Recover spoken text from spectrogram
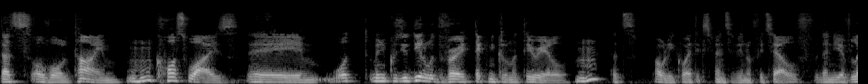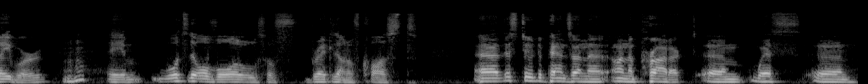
that's of all time. Mm-hmm. Cost wise, um, what I mean, because you deal with very technical material mm-hmm. that's probably quite expensive in of itself. Then you have labor. Mm-hmm. Um, what's the overall sort of breakdown of cost? Uh, this too depends on the on the product. Um, with um,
